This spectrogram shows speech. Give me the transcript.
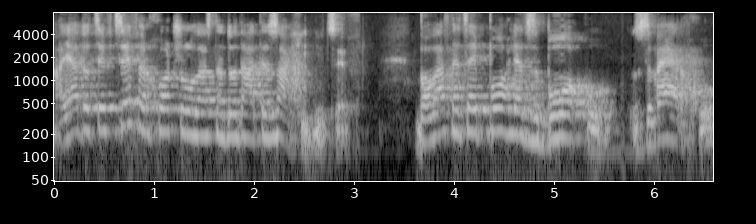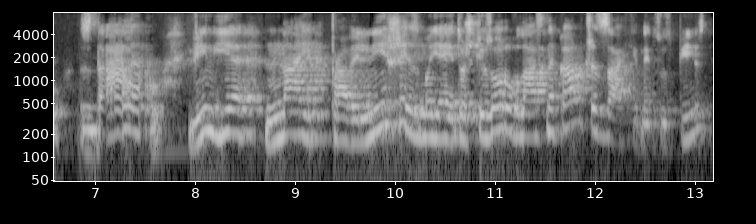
А я до цих цифр хочу власне додати західні цифри. Бо, власне, цей погляд з боку, зверху, здалеку, він є найправильніший з моєї точки зору, власне кажучи, західних суспільств.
